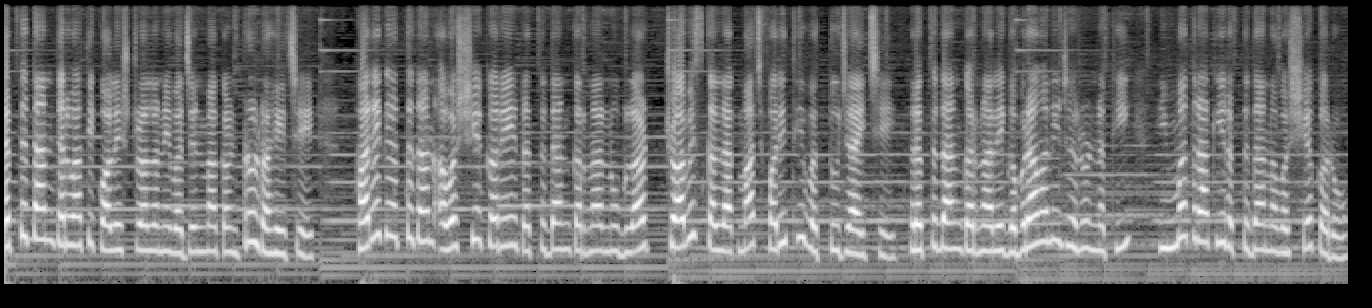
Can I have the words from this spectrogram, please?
રક્તદાન કરવાથી કોલેસ્ટ્રોલ અને વજનમાં કંટ્રોલ રહે છે. હરેક રક્તદાન અવશ્ય કરે. રક્તદાન કરનારનું બ્લડ ચોવીસ કલાકમાં જ ફરીથી વધતું જાય છે. રક્તદાન કરનારે ગભરાવાની જરૂર નથી. હિંમત રાખી રક્તદાન અવશ્ય કરો.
